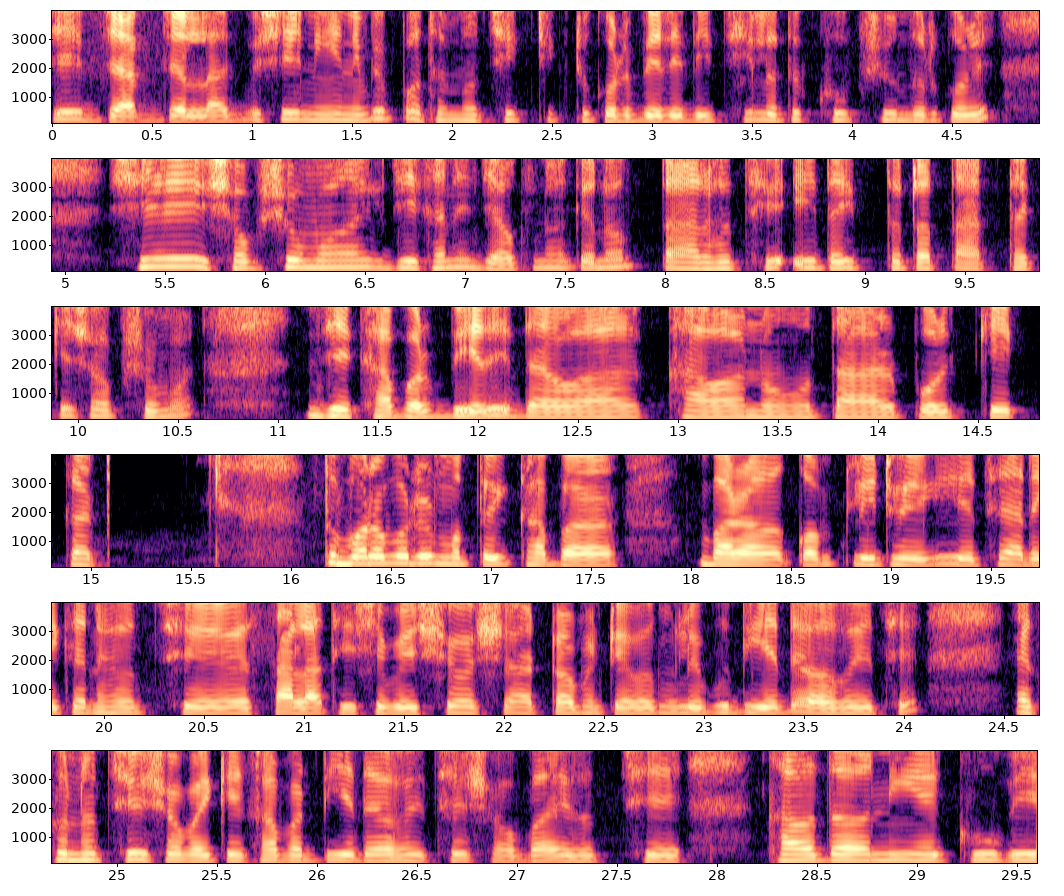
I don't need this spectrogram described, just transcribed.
যে যার যা লাগবে সে নিয়ে নেবে। প্রথম হচ্ছে একটু একটু করে বেড়ে দিচ্ছিল তো খুব সুন্দর করে। সে সব সময় যেখানে যাওক না কেন তার হচ্ছে এই দায়িত্বটা তার থাকে সব সময়। যে খাবার বেড়ে দেওয়া, খাওয়ানো, তারপর কেক কাটা। তো বরাবরের মতোই খাবার বাড়া কমপ্লিট হয়ে গিয়েছে। আর এখানে হচ্ছে সালাদ হিসেবে শসা, টমেটো এবং লেবু দিয়ে দেওয়া হয়েছে। এখন হচ্ছে সবাইকে খাবার দিয়ে দেওয়া হয়েছে। সবাই হচ্ছে খাওয়া দাওয়া নিয়ে খুবই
